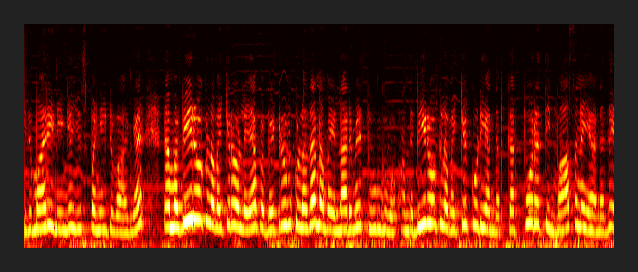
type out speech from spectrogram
இது மாதிரி நீங்கள் யூஸ் பண்ணிட்டு வாங்க. நம்ம பீரோக்குள்ளே வைக்கிறோம் இல்லையா? இப்போ பெட்ரூம்குள்ளே தான் நம்ம எல்லாருமே தூங்குவோம். அந்த பீரோக்குள்ளே வைக்கக்கூடிய அந்த கற்பூரத்தின் வாசனையானது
